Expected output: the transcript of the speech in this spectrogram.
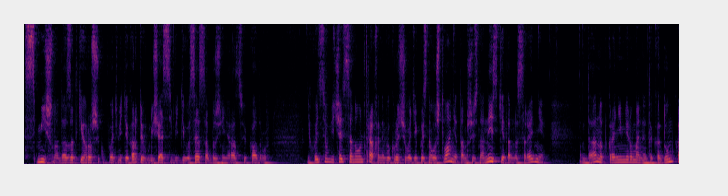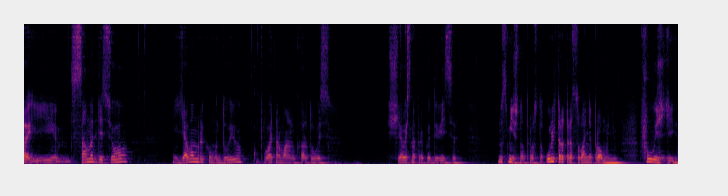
смішно, да, за такі гроші купувати відеокарту і включати собі DLSS або ж генерацію кадрів. І хочеться включати все на ультрах, а не викручувати якось налаштування, там щось на низькі, там на середні. Да? Ну, по крайній мірі, у мене така думка. І саме для цього я вам рекомендую купувати нормальну карту. Ось. Ще ось, наприклад, дивіться. Ну, смішно просто. Ультра трасування променів. Full HD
